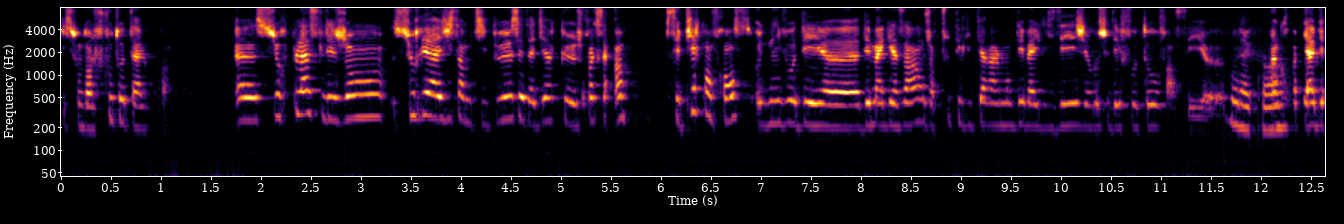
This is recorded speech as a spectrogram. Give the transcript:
ils sont dans le flou total. Quoi. sur place, les gens surréagissent un petit peu, c'est-à-dire que je crois que c'est c'est pire qu'en France au niveau des, des, magasins, genre tout est littéralement dévalisé, j'ai reçu des photos, enfin c'est incroyable, il n'y a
